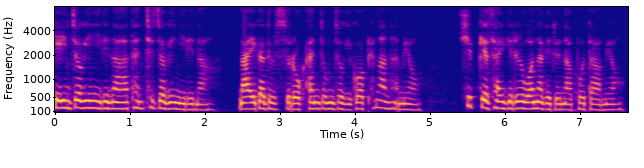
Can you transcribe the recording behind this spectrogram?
개인적인 일이나 단체적인 일이나 나이가 들수록 안정적이고 편안하며 쉽게 살기를 원하게 되나 보다 하며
